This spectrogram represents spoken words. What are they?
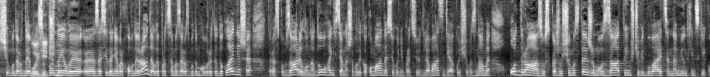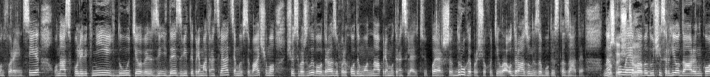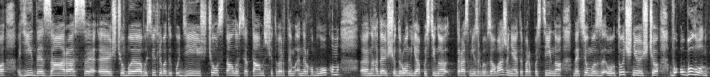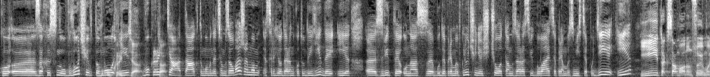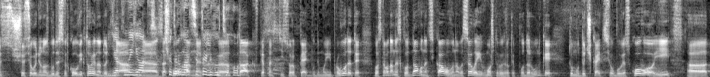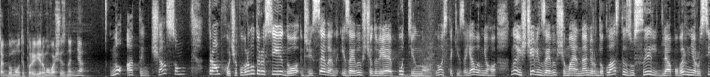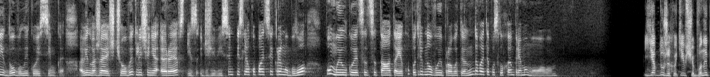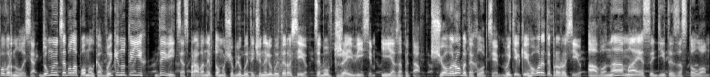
Чому нардепи Логічно. зупинили е, засідання Верховної Ради, але про це ми зараз будемо говорити докладніше. Тарас Кобзар, Ілона Довгань, вся наша велика команда сьогодні працює для вас. Дякую, що ви з нами. Одразу скажу, що ми стежимо за тим, що відбувається на Мюнхенській конференції. У нас в полі вікні йдуть е, йде звідти пряма трансляція. Ми все бачимо. Щось важливе. Одразу переходимо на пряму трансляцію. Перше, друге, про що хотіла одразу не забути сказати. Наш те, колега, що- ведучий Сергій Одаренко їде зараз, е, щоб висвітлювати події, що сталося там з четвертим енергоблоком. Е, Нагадаю, що дрон я постійно Тарас мені зробив зауваження. Я тепер постійно на цьому уточнюю, що в оболонку е, захисну влучив, тому В укриття. і в укриття. Так. тому ми на цьому зауважуємо. Сергій Одаренко туди їде, і звідти у нас буде пряме включення, що там зараз відбувається прямо з місця події. І І так само анонсуємо, що сьогодні у нас буде святкова вікторина до дня Як не як, е, 14 закоханих. лютого. Е, Так, в 15.45 будемо її проводити. Власне, вона не складна, вона цікава, вона весела, і ви можете виграти подарунки. Тому дочекайтеся обов'язково і, е, так би мовити, перевіримо ваші знання. Ну а тим часом Трамп хоче повернути Росію до G7 і заявив, що довіряє Путіну. Ну ось такі заяви в нього. Ну і ще він заявив, що має намір докласти зусиль для повернення Росії до Великої Сімки. А він вважає, що виключення РФ із G8 після окупації Криму було помилкою. Це цитата, яку потрібно виправити. Ну давайте послухаємо пряму мову. Я б дуже хотів, щоб вони повернулися. Думаю, це була помилка викинути їх. Дивіться, справа не в тому, щоб любити чи не любити Росію. Це був Джей 8 І я запитав: що ви робите, хлопці? Ви тільки й говорите про Росію, а вона має сидіти за столом.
